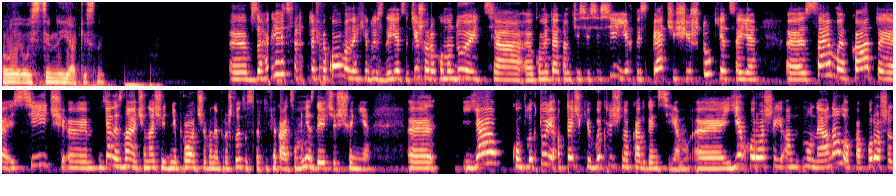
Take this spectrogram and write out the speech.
ось цим неякісним? Е, Взагалі сертифікованих ідуть, здається, ті, що рекомендуються е, комітетом TCCC, їх десь 5 чи 6 штук. Є це є е, Семи, Кати, Січ. Я не знаю, чи наші Дніпро, чи вони пройшли ту сертифікацію. Мені здається, що ні. Я комплектую аптечки виключно Катган 7. Е, є хороший ну не аналог, а хороша,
